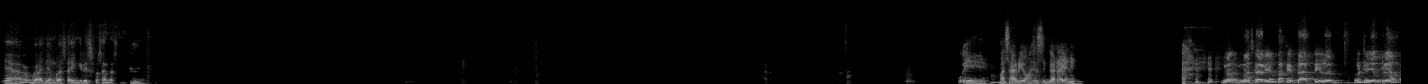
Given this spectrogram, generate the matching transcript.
Ya, Mbak Ajeng bahasa Inggris presentasi. Wih, Mas Aryo masih segar aja nih. Ma- Mas Haryo pakai batik loh. Udah jam berapa?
